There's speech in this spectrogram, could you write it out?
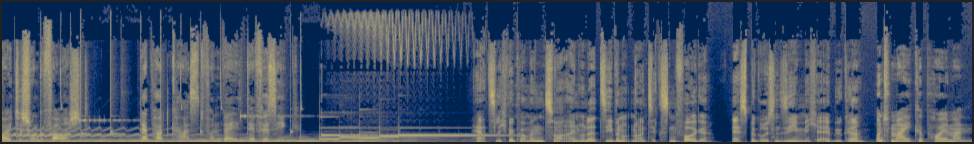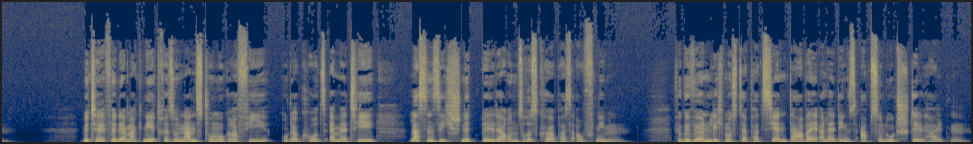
Heute schon geforscht? Der Podcast von Welt der Physik. Herzlich willkommen zur 197. Folge. Es begrüßen Sie Michael Büker und Maike Pollmann. Mithilfe der Magnetresonanztomographie oder kurz MRT lassen sich Schnittbilder unseres Körpers aufnehmen. Für gewöhnlich muss der Patient dabei allerdings absolut stillhalten.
